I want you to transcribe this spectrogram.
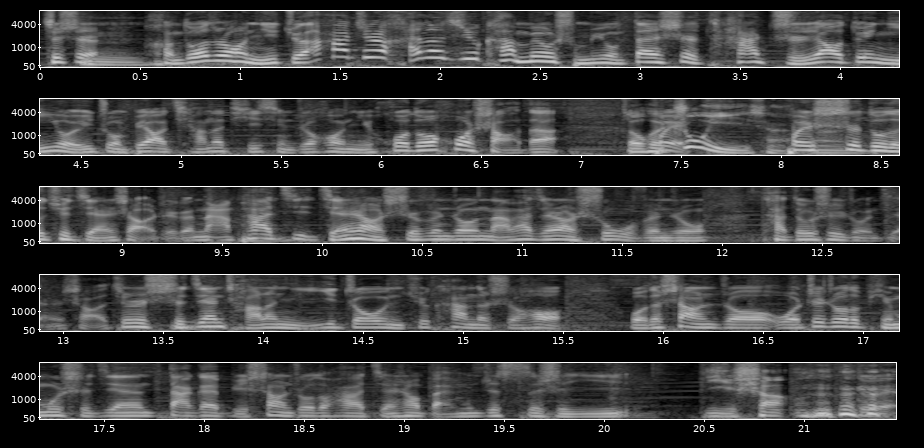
就是嗯很多时候你觉得啊，这还能继续看，没有什么用，但是它只要对你有一种比较强的提醒之后，你或多或少的都会会注意一下，会嗯适度的去减少这个，哪怕减减少十分钟，哪怕减少十五分钟，它都是一种减少。就是时间长了，你一周你去看的时候，我的上周我这周的屏幕时间大概比上周的话要减少百分之四十一，以上，对，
